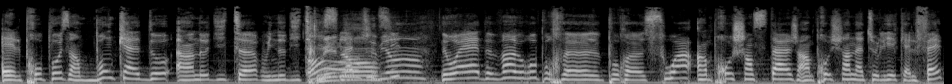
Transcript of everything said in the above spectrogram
Elle propose un bon cadeau à un auditeur ou une auditrice. Mais là, non. bien. Ouais, de 20 euros pour euh, pour euh, soit un prochain stage, un prochain atelier qu'elle fait,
